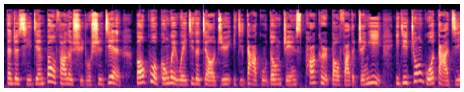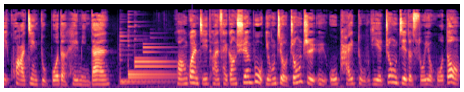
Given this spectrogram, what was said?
但这期间爆发了许多事件，包括工位危机的搅局，以及大股东 James Parker 爆发的争议，以及中国打击跨境赌博的黑名单。皇冠集团才刚宣布永久终止与无牌赌业中介的所有活动，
